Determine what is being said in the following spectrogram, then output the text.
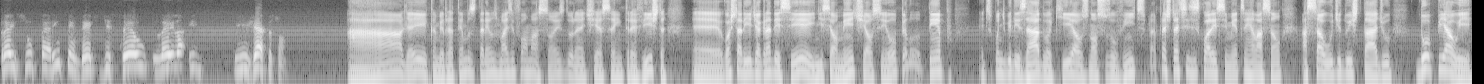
três superintendentes de Seu, Leila e, e Jefferson. Ah, olha aí, Camilo, já temos, teremos mais informações durante essa entrevista. É, eu gostaria de agradecer inicialmente ao senhor pelo tempo é, disponibilizado aqui aos nossos ouvintes para prestar esses esclarecimentos em relação à saúde do estádio do Piauí.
